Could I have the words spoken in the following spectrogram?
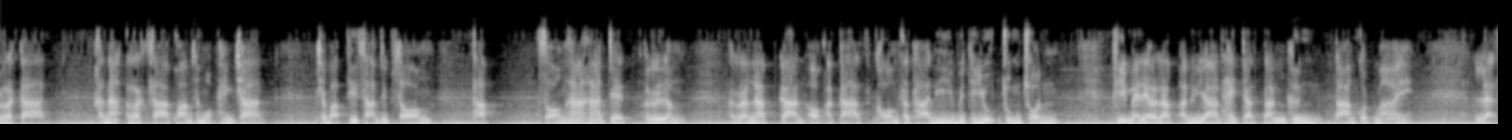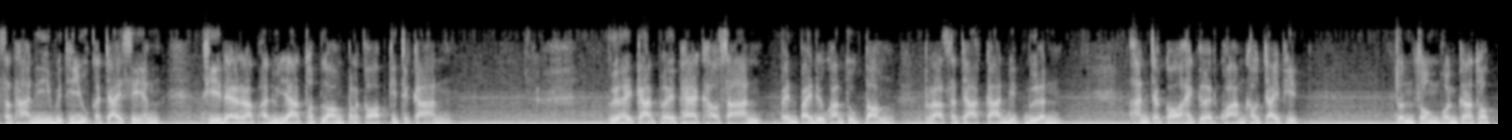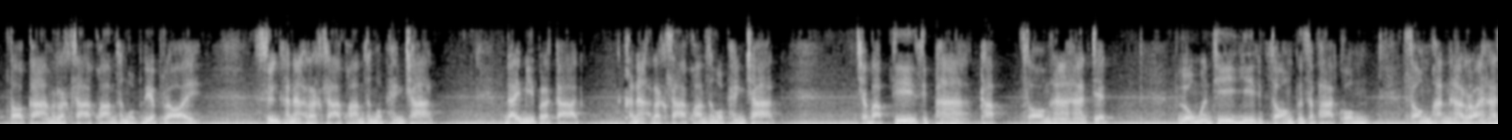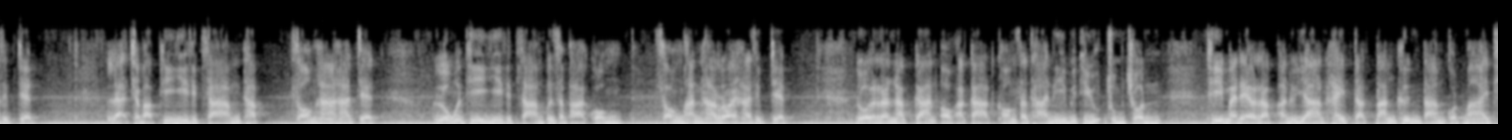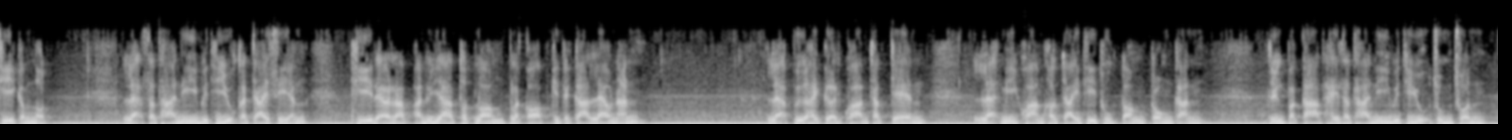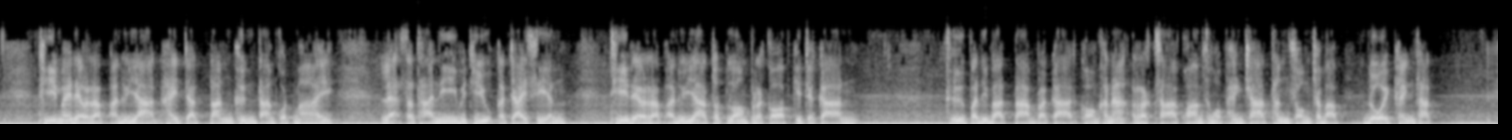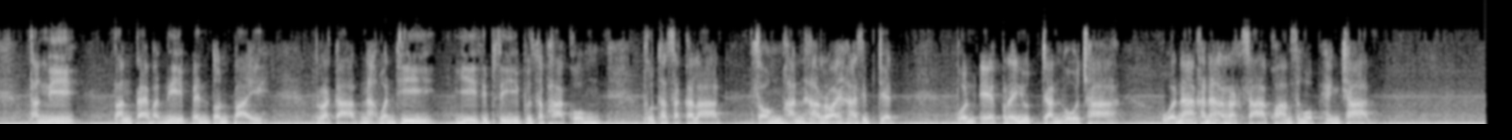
ประกาศ คณะรักษาความสงบแห่งชาติ ฉบับที่ 32 ทับ 2557 เรื่อง ระงับการออกอากาศของสถานีวิทยุชุมชน ที่ไม่ได้รับอนุญาตให้จัดตั้งขึ้นตามกฎหมาย และสถานีวิทยุกระจายเสียงที่ได้รับอนุญาตทดลองประกอบกิจการเพื่อให้การเผยแพร่ข่าวสารเป็นไปด้วยความถูกต้อง ปราศจากการบิดเบือน อันจะก่อให้เกิดความเข้าใจผิด จนส่งผลกระทบต่อการรักษาความสงบเรียบร้อย ซึ่งคณะรักษาความสงบแห่งชาติ ได้มีประกาศคณะรักษาความสงบแห่งชาติ ฉบับที่ 15 ทับ 2557 ลงวันที่ 22 พฤษภาคม 2557 และฉบับที่ 23 ทับ 2557 ลงวันที่ 23 พฤษภาคม 2557 โดยระงับการออกอากาศของสถานีวิทยุชุมชน ที่ไม่ได้รับอนุญาตให้จัดตั้งขึ้นตามกฎหมายที่กำหนด และสถานีวิทยุกระจายเสียงที่ได้รับอนุญาตทดลองประกอบกิจการแล้วนั้น และเพื่อให้เกิดความชัดเจน และมีความเข้าใจที่ถูกต้องตรงกัน จึงประกาศให้สถานีวิทยุชุมชน ที่ไม่ได้รับอนุญาตให้จัดตั้งขึ้นตามกฎหมาย และสถานีวิทยุกระจายเสียง ที่ได้รับอนุญาตทดลองประกอบกิจการ ถือปฏิบัติตามประกาศของคณะรักษาความสงบแห่งชาติทั้งสองฉบับ โดยเคร่งครัด ทั้งนี้ตั้งแต่บัดนี้เป็นต้นไป ประกาศณวันที่ 24 พฤษภาคม พุทธศักราช 2557 พลเอกประยุทธ์จันทร์โอชา หัวหน้าคณะรักษาความสงบแห่งชาติ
